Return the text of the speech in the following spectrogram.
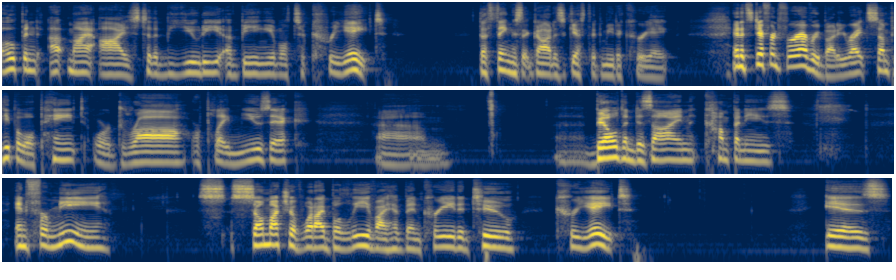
opened up my eyes to the beauty of being able to create the things that God has gifted me to create. And it's different for everybody, right? Some people will paint or draw or play music, um, uh, build and design companies. And for me, so much of what I believe I have been created to create is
